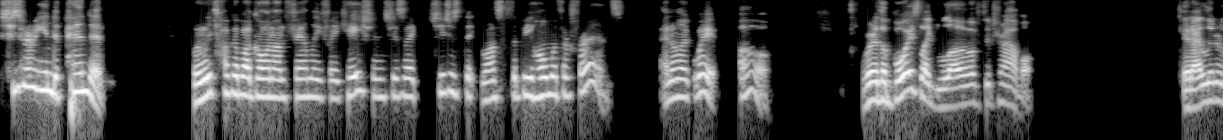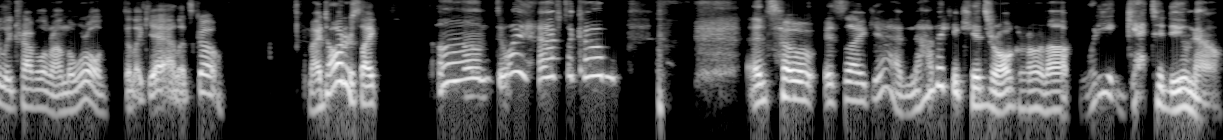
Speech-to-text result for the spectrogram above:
She's very independent. When we talk about going on family vacation, she's like, she just wants to be home with her friends. And I'm like, wait, oh, where the boys like love to travel. And I literally travel around the world. They're like, yeah, let's go. My daughter's like, um, do I have to come? and so it's like, yeah, now that the kids are all grown up, what do you get to do now?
